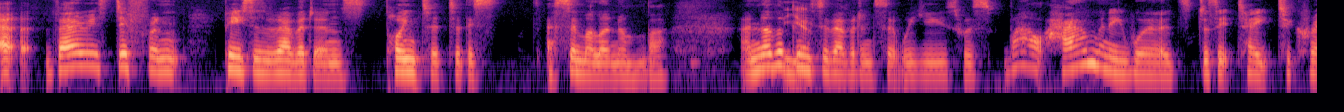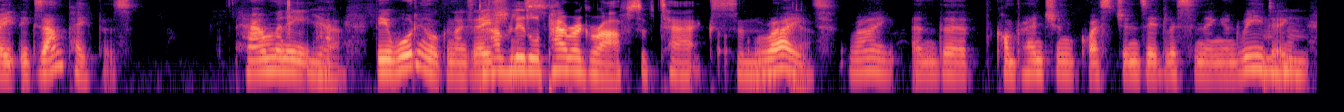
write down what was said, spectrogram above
uh, various different pieces of evidence pointed to this a similar number. Another piece yeah. of evidence that we used was well, how many words does it take to create exam papers? How many? Yeah. the awarding organisations have little paragraphs of text and right, yeah. right, and the comprehension questions in listening and reading. Mm-hmm.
